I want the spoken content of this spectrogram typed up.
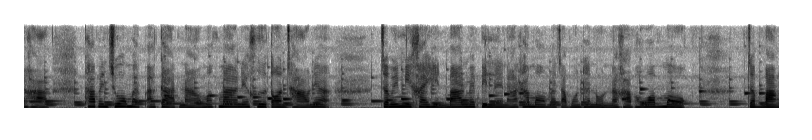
นะคะ ถ้าเป็นช่วงแบบอากาศหนาวมากๆเนี่ยคือตอนเช้าเนี่ย จะไม่มีใครเห็นบ้านแม่ปินเลยนะ ถ้ามองมาจากบนถนนนะคะ เพราะว่าหมอกจะบัง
